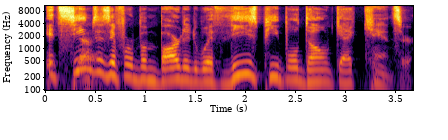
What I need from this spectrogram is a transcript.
It seems yeah. as if we're bombarded with these people don't get cancer,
